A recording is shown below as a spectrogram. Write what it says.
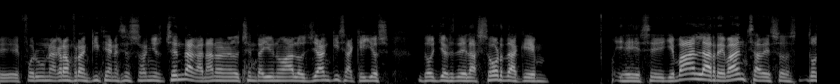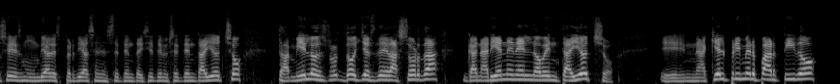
eh, fueron una gran franquicia en esos años 80, ganaron en el 81 a los Yankees, aquellos Dodgers de la sorda que eh, se llevaban la revancha de esos dos series mundiales perdidas en el 77 y en el 78. También los Dodgers de la sorda ganarían en el 98 en aquel primer partido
